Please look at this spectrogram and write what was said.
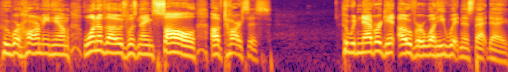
who were harming him. One of those was named Saul of Tarsus, who would never get over what he witnessed that day.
